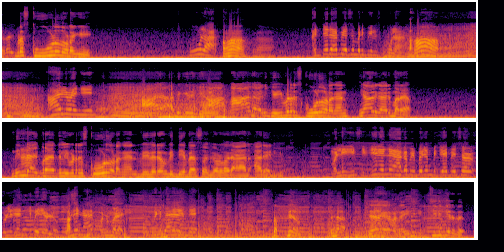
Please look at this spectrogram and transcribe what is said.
ഇവിടെ സ്കൂൾ തുടങ്ങി. സ്കൂളാ ആ? അക്ഷരാഭ്യാസം പഠിപ്പിക്കുന്ന സ്കൂളാ ആ? ആര്? തുടങ്ങി ആരായിരിക്കും? ഇവിടെ ഒരു സ്കൂൾ തുടങ്ങാൻ ഞാൻ ഒരു കാര്യം പറയാം. നിന്റെ അഭിപ്രായത്തിൽ ഇവിടെ ഒരു സ്കൂൾ തുടങ്ങാൻ വിവരവും വിദ്യാഭ്യാസവും ഒക്കെ ഉള്ള ആരായിരിക്കും? മള്ളി ഈ സിറ്റിയിൽ തന്നെ ആകെ വിവരം വിദ്യാഭ്യാസം ഉള്ള രണ്ട് പേരേ ഉള്ളൂ. ഒന്ന് ഞാൻ ഒന്ന് പിന്നെ വേറെ ചിരിക്കരുത്.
